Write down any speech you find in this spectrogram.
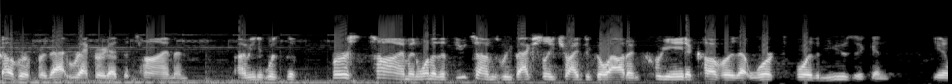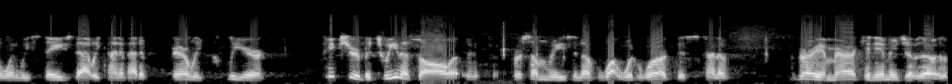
cover for that record at the time. And I mean, it was the first time and one of the few times we've actually tried to go out and create a cover that worked for the music. And you know, when we staged that, we kind of had a fairly clear picture between us all, for some reason, of what would work. This kind of very American image of the, the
